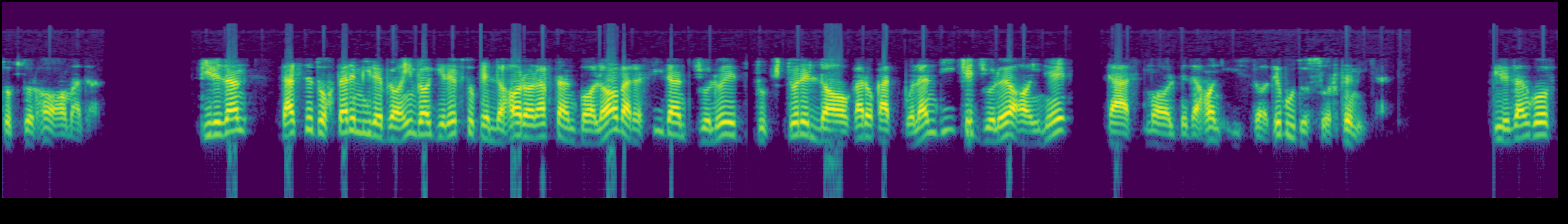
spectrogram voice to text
دکترها آمدند. پیرزن دست دختر میر ابراهیم را گرفت و پله ها را رفتند بالا و رسیدند جلوی دکتر لاغر و قد بلندی که جلوی آینه دستمال به دهان ایستاده بود و صرفه می‌کرد. پیرزن گفت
